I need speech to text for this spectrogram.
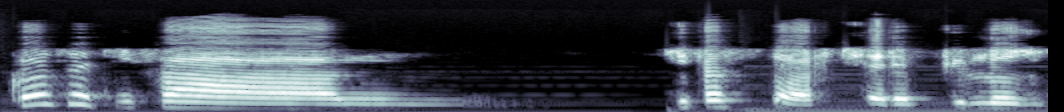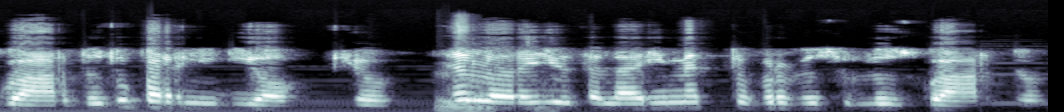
cosa ti fa... Mh, ti fa storcere più lo sguardo, tu parli di occhio, esatto. e allora io te la rimetto proprio sullo sguardo.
